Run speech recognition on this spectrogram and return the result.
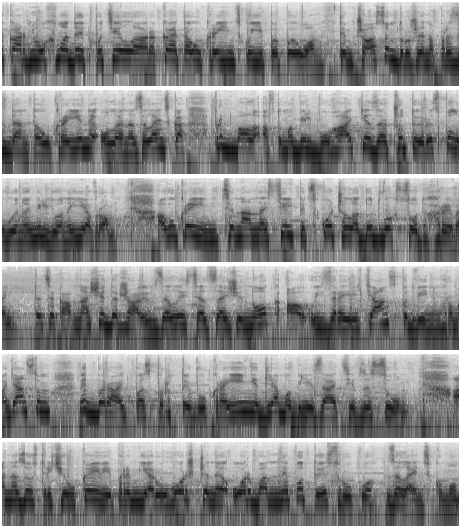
лікарню Охмадит поцілила ракета української ППО. Тим часом дружина президента України Олена Зеленська придбала автомобіль Бугатті за 4,5 мільйони євро. А в Україні ціна на сіль підскочила до 200 гривень. ТЦК в нашій державі взялися за жінок, а у ізраїльтян з подвійним громадянством відбирають паспорти в Україні для мобілізації в ЗСУ. А на зустрічі у Києві прем'єр Угорщини Орбан не потис руку Зеленському.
